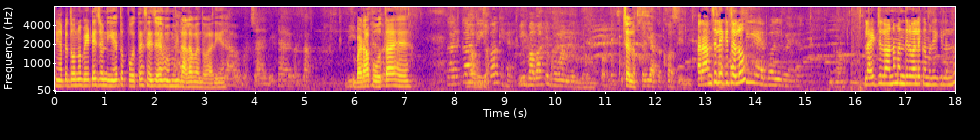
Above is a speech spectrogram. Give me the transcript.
यहाँ पे दोनों बेटे जो नहीं है तो पोते से जो है मम्मी डाला बंधवा रही है। है बेटा है घर का दीपक बड़ा पोता है। घर का दीपक ये बाबा के भगवान लग धर्म पर चलो। सरिया का खसे में। आराम से लेके चलो। लाइट जलाओ ना मंदिर वाले कमरे की लल्ला।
